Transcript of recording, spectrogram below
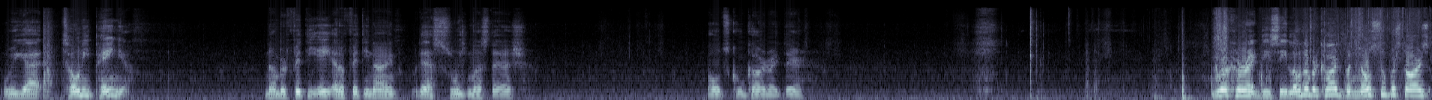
we got Tony Pena. Number 58 out of 59. Look at that sweet mustache. Old school card right there. You are correct, DC. Low number cards, but no superstars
